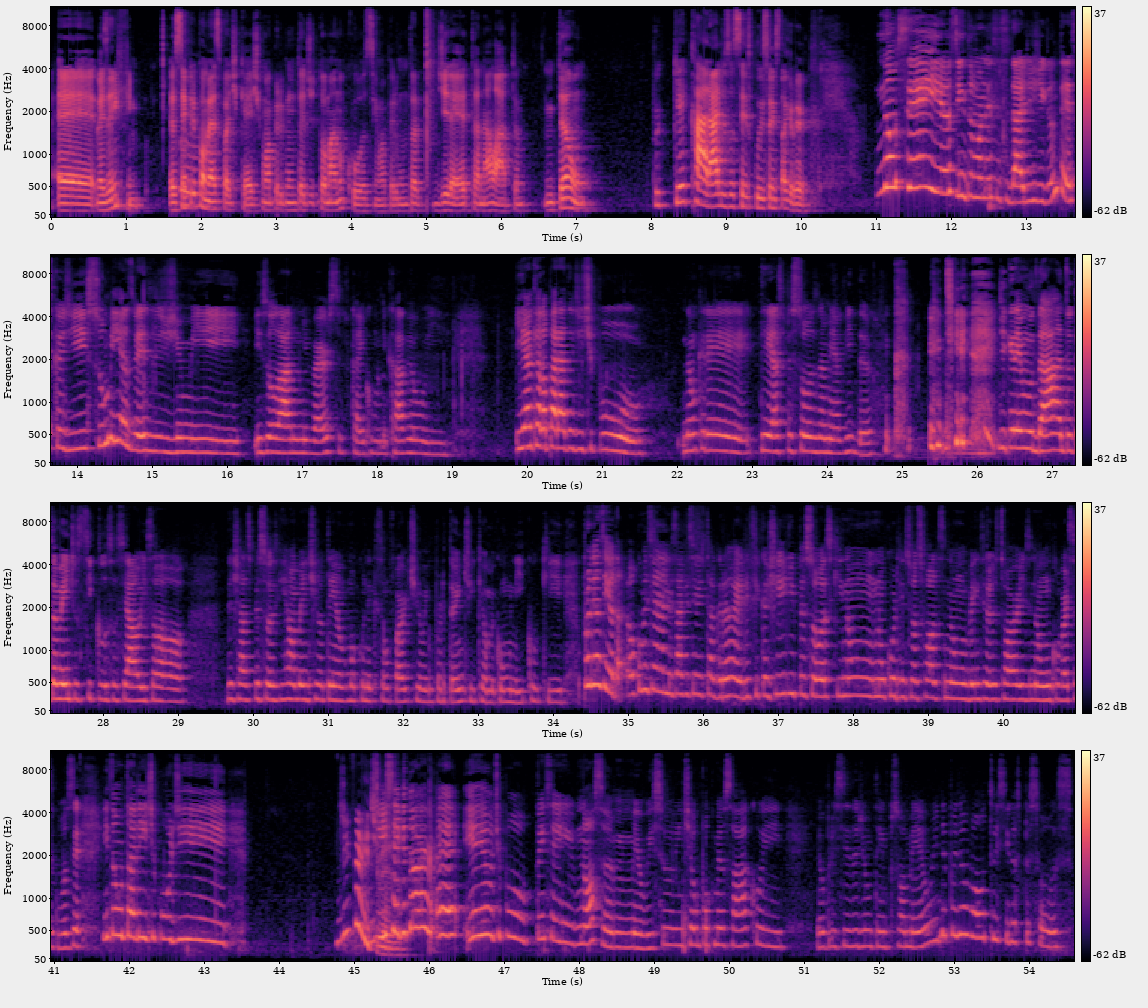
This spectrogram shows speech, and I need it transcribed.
É, mas enfim, eu sempre Hum. começo o podcast com uma pergunta de tomar no cu, assim, uma pergunta direta, na lata. Então, por que caralhos você exclui seu Instagram? Não sei, eu sinto uma necessidade gigantesca de sumir às vezes, de me isolar no universo, ficar incomunicável e. E aquela parada de tipo. Não querer ter as pessoas na minha vida. de, de querer mudar totalmente o ciclo social e só deixar as pessoas que realmente eu tenho alguma conexão forte ou importante, que eu me comunico, que... Porque assim, eu, comecei a analisar que assim, o Instagram, ele fica cheio de pessoas que não, não curtem suas fotos, não veem seus stories, não conversam com você. Então tá ali, tipo, de... De enfeite De mesmo. seguidor, é. E aí eu, tipo, pensei, nossa, meu, isso encheu um pouco meu saco e eu preciso de um tempo só meu e depois eu volto e sigo as pessoas.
